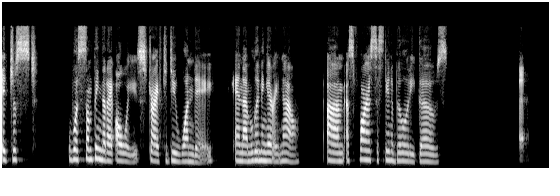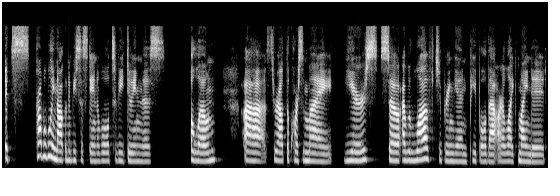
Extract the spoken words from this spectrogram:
it just was something that I always strive to do one day. And I'm living it right now. Um, as far as sustainability goes, eh, it's probably not going to be sustainable to be doing this alone uh, throughout the course of my years. So I would love to bring in people that are like minded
